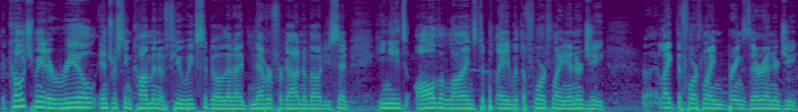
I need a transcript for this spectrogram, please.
The coach made a real interesting comment a few weeks ago that I've never forgotten about. He said he needs all the lines to play with the fourth line energy, uh, like the fourth line brings their energy.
